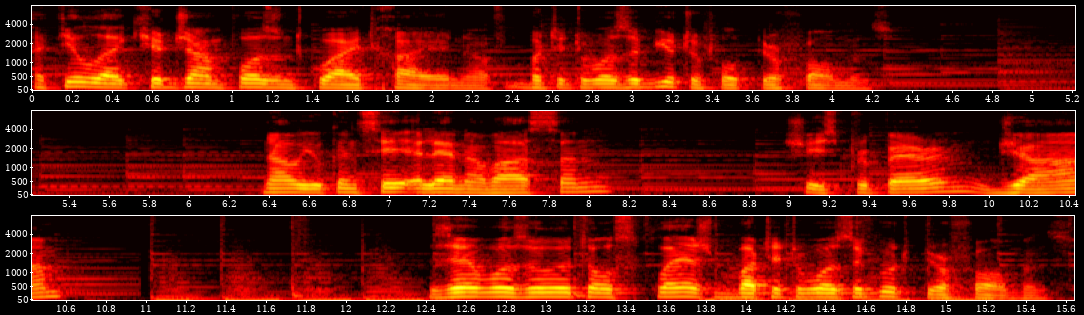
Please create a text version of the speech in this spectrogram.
I feel like her jump wasn't quite high enough, but it was a beautiful performance. Now you can see Elena Wassen. She's preparing, jump. There was a little splash, but it was a good performance.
